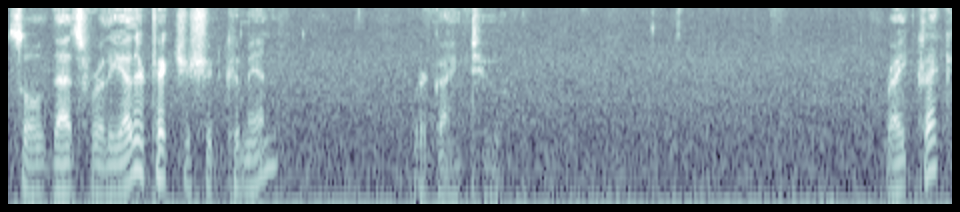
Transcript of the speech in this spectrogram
So that's where the other picture should come in. We're going to right click,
